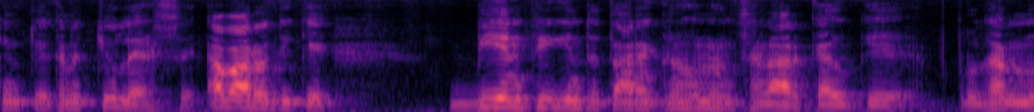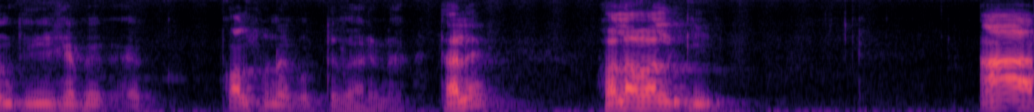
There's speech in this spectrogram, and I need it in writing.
কিন্তু এখানে চলে আসছে। আবার ওদিকে বিএনপি কিন্তু তারেক রহমান ছাড়া আর কাউকে প্রধানমন্ত্রী হিসেবে কল্পনা করতে পারে না। তাহলে ফলাফল কী? আর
